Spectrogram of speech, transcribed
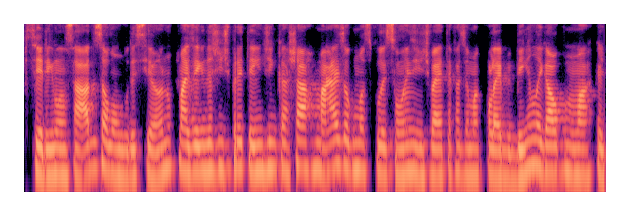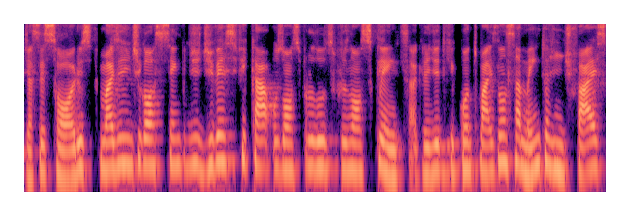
serem lançadas ao longo desse ano, mas ainda a gente pretende encaixar mais algumas coleções. A gente vai até fazer uma collab bem legal com uma marca de acessórios, mas a gente gosta sempre de diversificar os nossos produtos para os nossos clientes. Acredito que quanto mais lançamento a gente faz,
